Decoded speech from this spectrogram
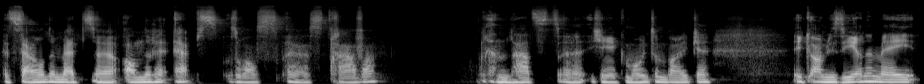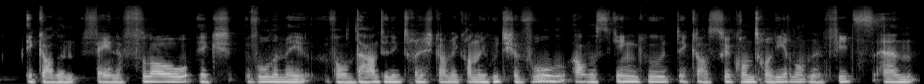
Hetzelfde met uh, andere apps zoals uh, Strava. En laatst uh, ging ik mountainbiken. Ik amuseerde mij. Ik had een fijne flow. Ik voelde mij voldaan toen ik terugkwam. Ik had een goed gevoel. Alles ging goed. Ik was gecontroleerd op mijn fiets. En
